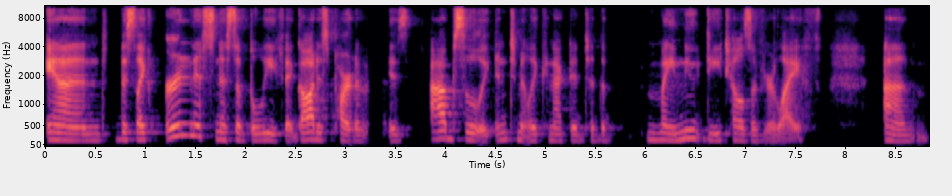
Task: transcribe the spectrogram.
And this like earnestness of belief that god is part of is absolutely intimately connected to the minute details of your life. Um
